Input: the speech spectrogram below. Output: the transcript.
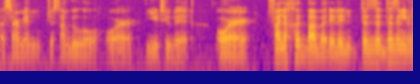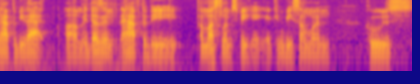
a sermon just on Google or YouTube it or find a khutbah, but it, does, it doesn't even have to be that. Um, it doesn't have to be a Muslim speaking. It can be someone who's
